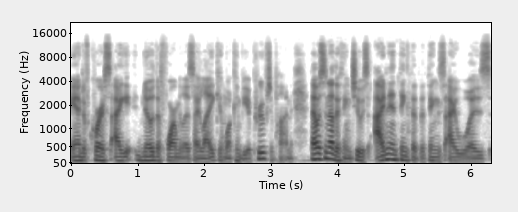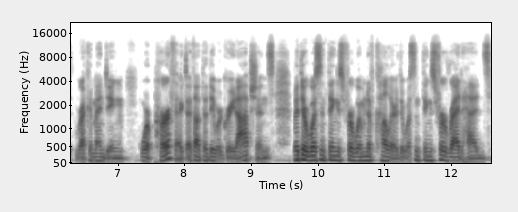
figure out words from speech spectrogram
And of course, I know the formulas I like and what can be approved upon. That was another thing too, is I didn't think that the things I was recommending were perfect. I thought that they were great options, but there wasn't things for women of color. There wasn't things for redheads.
